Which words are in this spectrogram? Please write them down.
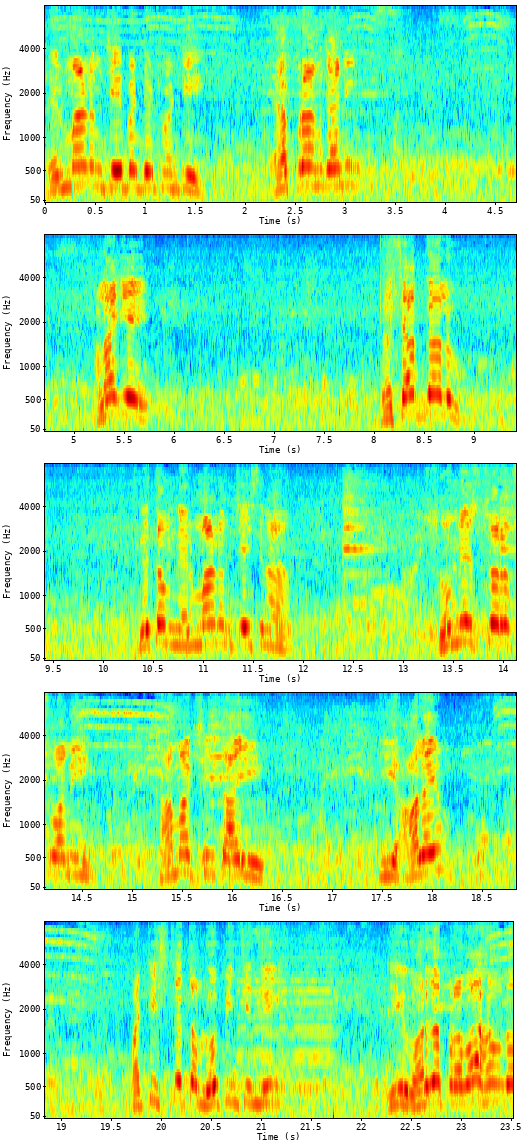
నిర్మాణం చేయబడ్డటువంటి యాప్రాన్ కానీ అలాగే దశాబ్దాలు క్రితం నిర్మాణం చేసిన సోమేశ్వర స్వామి కామాక్షి తాయి ఈ ఆలయం పటిష్టత లోపించింది. ఈ వరద ప్రవాహంలో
